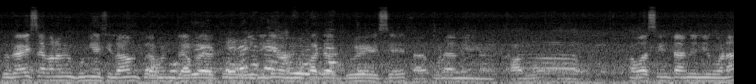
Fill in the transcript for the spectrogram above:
তো গাইস এখন আমি ঘুমিয়েছিলাম তো এখন যাব একটু ওইদিকে মুখাটা ধুয়ে এসে তারপরে আমি খাব। খাওয়ার সিনটা আমি নিব না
